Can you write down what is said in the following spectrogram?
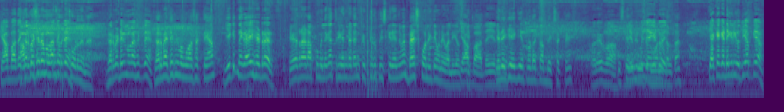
क्या बात है घर सकते करके छोड़ देना है। घर बैठे भी मंगा सकते हैं? घर बैठे भी मंगवा सकते हैं आप। ये कितने का है हेड ड्रायर हेयर ड्राइड आपको मिलेगा three hundred and fifty rupees की रेंज में बेस्ट क्वालिटी होने वाली है क्या बात है ये ये देखिए ये प्रोडक्ट आप देख सकते हैं। अरे वाह इसके भी मिल जाएगा निकलता है। क्या क्या कैटेगरी होती है आपके यहाँ?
